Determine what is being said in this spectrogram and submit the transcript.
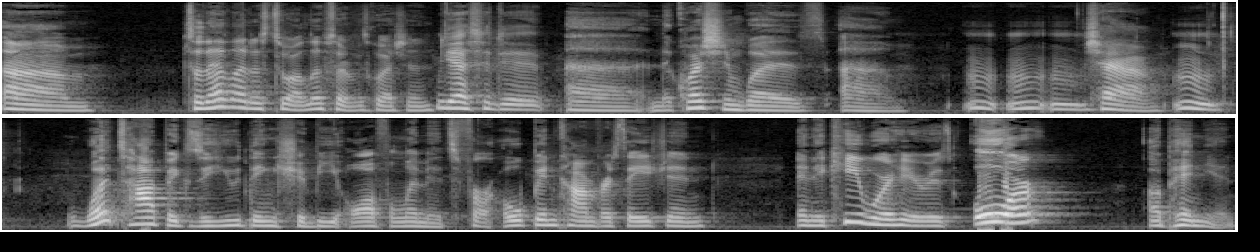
Um. So that led us to our lip service question. Yes, it did. Uh, and the question was, um, child, what topics do you think should be off limits for open conversation? And the key word here is or opinion.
